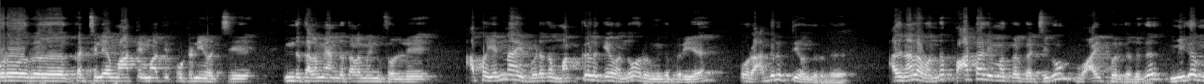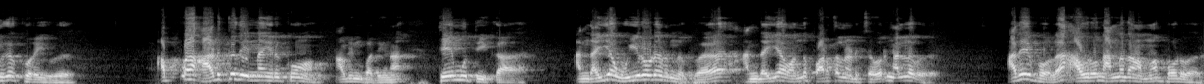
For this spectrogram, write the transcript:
ஒரு ஒரு கட்சியிலே மாற்றி மாற்றி கூட்டணி வச்சு இந்த தலைமை அந்த தலைமைன்னு சொல்லி அப்போ என்ன ஆகி மக்களுக்கே வந்து ஒரு மிகப்பெரிய ஒரு அதிருப்தி வந்துடுது அதனால வந்து பாட்டாளி மக்கள் கட்சிக்கும் வாய்ப்பு இருக்கிறதுக்கு மிக மிக குறைவு. அப்போ அடுத்தது என்ன இருக்கும்? அப்படின்னு பார்த்தீங்கன்னா தேமுதிக. அந்த ஐயா உயிரோடு இருந்தப்ப அந்த ஐயா வந்து படத்தில் நடித்தவர் நல்லவர். அதே போல் அவர் வந்து அன்னதானம்லாம் போடுவார்.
